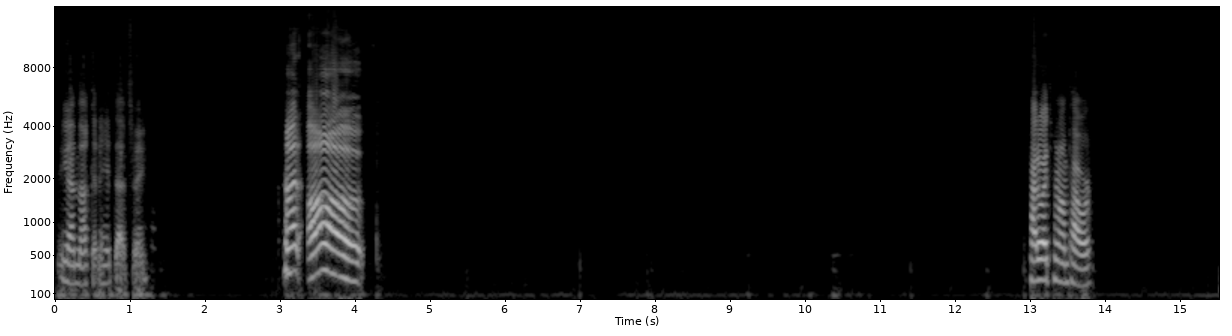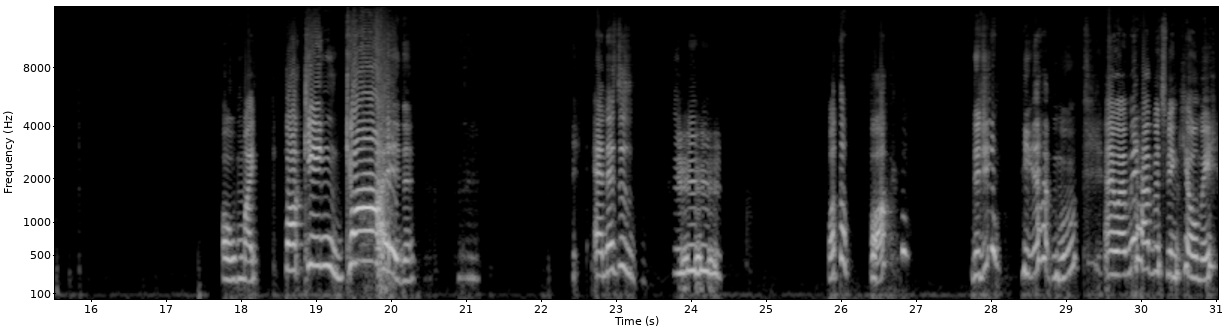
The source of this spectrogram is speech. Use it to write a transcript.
Yeah, I'm not gonna hit that thing. Shut up! How do I turn on power? Oh my fucking god! And this is... What the fuck? Did you see that move? Anyway, I'm gonna have this thing kill me.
